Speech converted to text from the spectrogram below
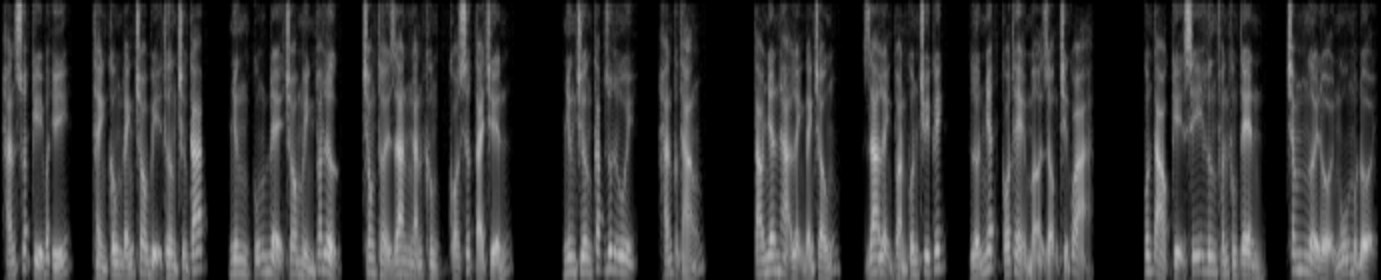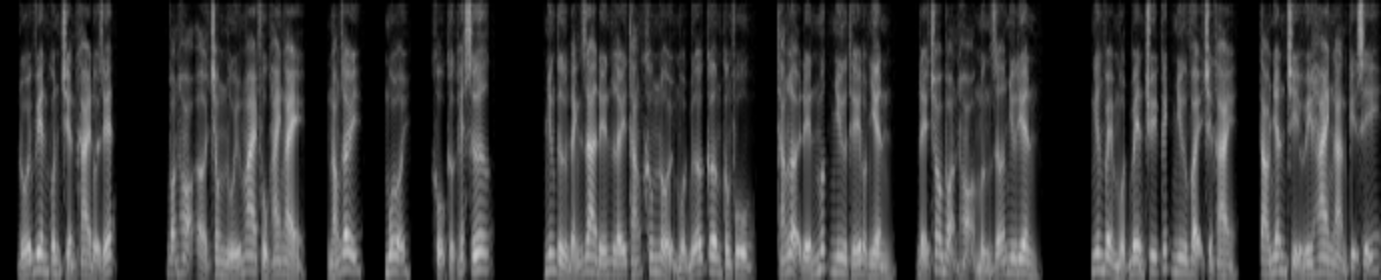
hắn xuất kỳ bất ý, thành công đánh cho bị thương trương cáp, nhưng cũng để cho mình thoát lực, trong thời gian ngắn không có sức tái chiến nhưng trương cấp rút lui, hắn cực thắng. Tào nhân hạ lệnh đánh trống, ra lệnh toàn quân truy kích, lớn nhất có thể mở rộng chiến quả. Quân tào kỵ sĩ hưng phấn không tên, trăm người đội ngũ một đội, đối viên quân triển khai đổi giết. Bọn họ ở trong núi mai phục hai ngày, nóng dây mũi khổ cực hết sức. Nhưng từ đánh ra đến lấy thắng không nổi một bữa cơm công phu, thắng lợi đến mức như thế đột nhiên, để cho bọn họ mừng rỡ như điên. Nghiêng về một bên truy kích như vậy triển khai, tào nhân chỉ huy hai ngàn kỵ sĩ,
